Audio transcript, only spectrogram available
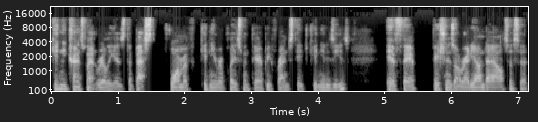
Kidney transplant really is the best form of kidney replacement therapy for end stage kidney disease. If they patient is already on dialysis, it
